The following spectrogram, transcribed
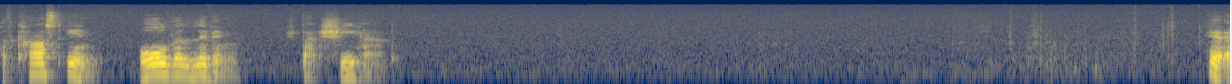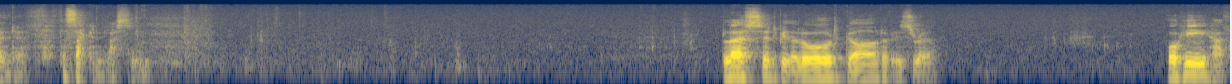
hath cast in all the living that she had. Here endeth the second lesson. Blessed be the Lord God of Israel, for he hath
